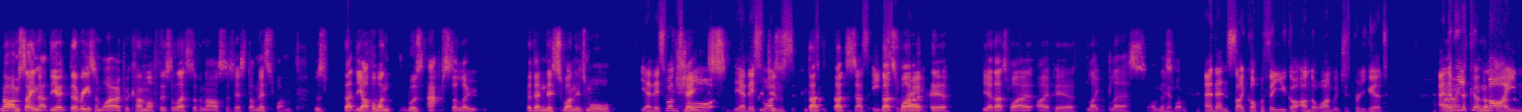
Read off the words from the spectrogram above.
No, I'm saying that the the reason why I become off as less of a narcissist on this one was that the other one was absolute, but then this one is more Yeah, this one's more. Yeah, this one's is- That that's does each. that's why I appear. Yeah, that's why I appear like less on this Yep. one. And then psychopathy, you got under one, which is pretty good. And then we look at I'm not a mine.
